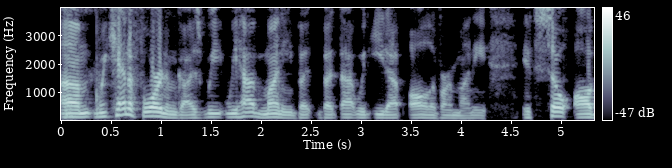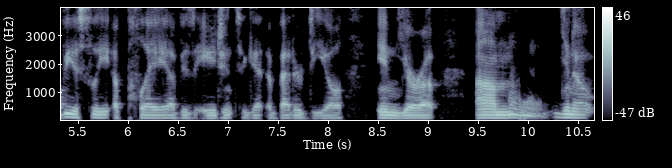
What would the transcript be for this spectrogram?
Um, we can't afford him, guys. We we have money, but but that would eat up all of our money. It's so obviously a play of his agent to get a better deal in Europe. Um, Mhm. you know,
